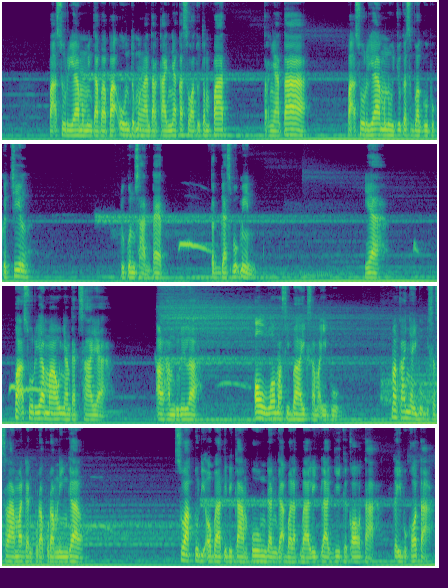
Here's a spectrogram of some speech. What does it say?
Pak Surya meminta bapak untuk mengantarkannya ke suatu tempat. Ternyata Pak Surya menuju ke sebuah gubuk kecil. Dukun santet, tegas Bu Min. Ya, Pak Surya mau nyantet saya. Alhamdulillah, Allah masih baik sama ibu. Makanya ibu bisa selamat dan pura-pura meninggal. Sewaktu diobati di kampung dan gak bolak-balik lagi ke kota, ke ibu kota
